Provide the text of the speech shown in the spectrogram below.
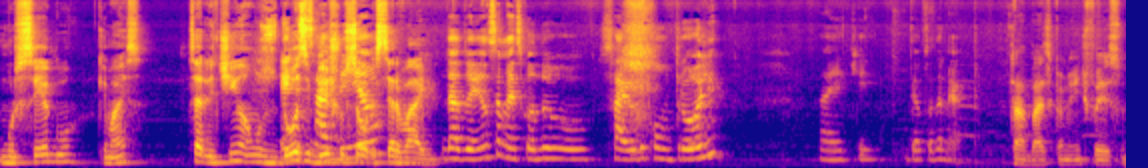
morcego, que mais? Sério, ele tinha uns Eles 12 bichos cervais. da doença, mas quando saiu do controle, aí que deu toda a merda. Tá, basicamente foi isso.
